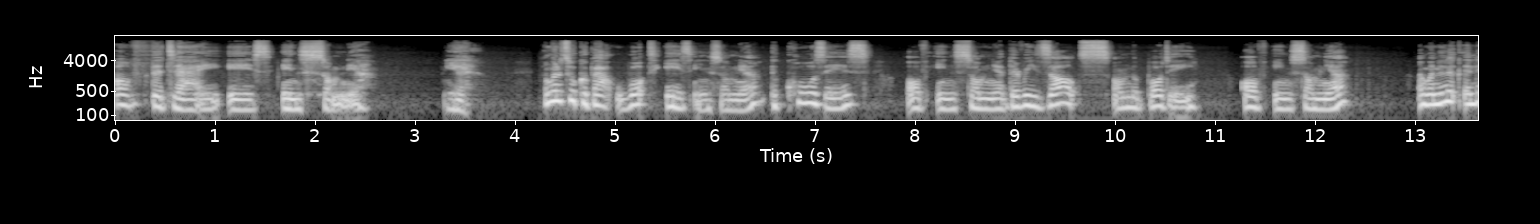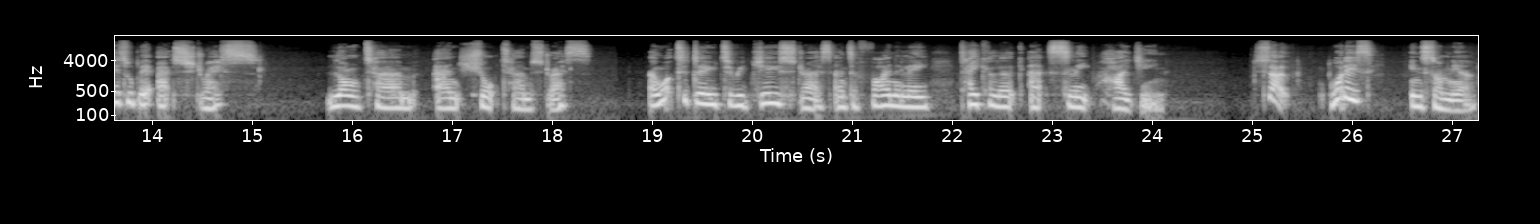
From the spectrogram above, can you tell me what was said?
of the day is insomnia. Yeah. I'm going to talk about what is insomnia, the causes of insomnia, the results on the body of insomnia. I'm going to look a little bit at stress, long term and short term stress, and what to do to reduce stress and to finally take a look at sleep hygiene. So, what is insomnia?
